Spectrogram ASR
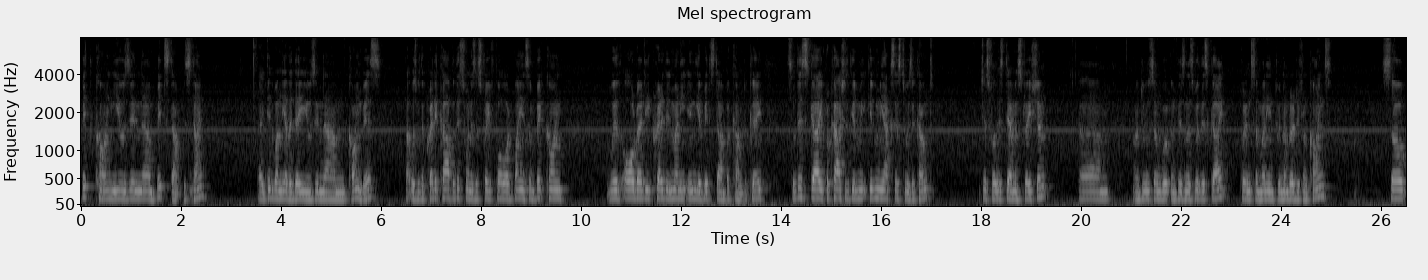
Bitcoin using um, Bitstamp this time. I did one the other day using um, Coinbase. That was with a credit card, but this one is a straightforward buying some Bitcoin with already credited money in your Bitstamp account, okay? So this guy, Prakash, has given me, given me access to his account just for this demonstration. Um, I'm doing some work and business with this guy, putting some money into a number of different coins. So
